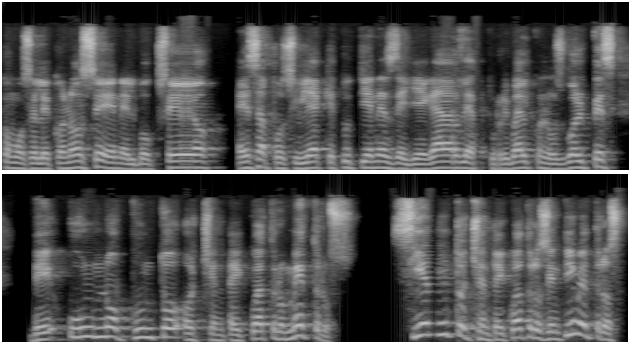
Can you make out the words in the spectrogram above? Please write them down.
como se le conoce en el boxeo, esa posibilidad que tú tienes de llegarle a tu rival con los golpes de 1.84 metros. 184 centímetros.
